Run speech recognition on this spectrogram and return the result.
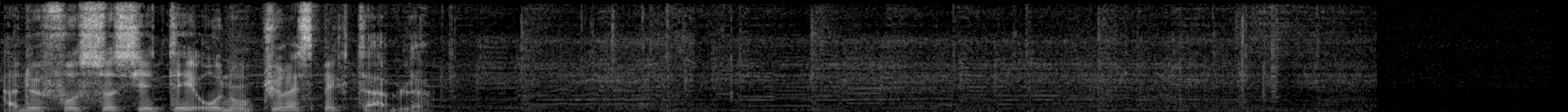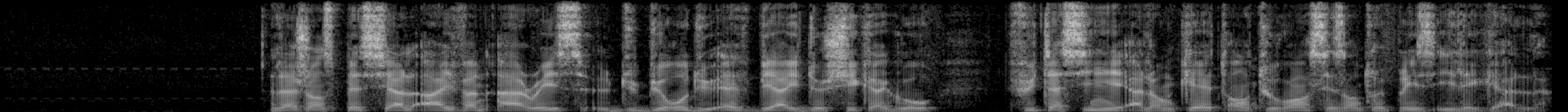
à de fausses sociétés au nom plus respectable. L'agent spécial Ivan Harris du bureau du FBI de Chicago fut assigné à l'enquête entourant ces entreprises illégales.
